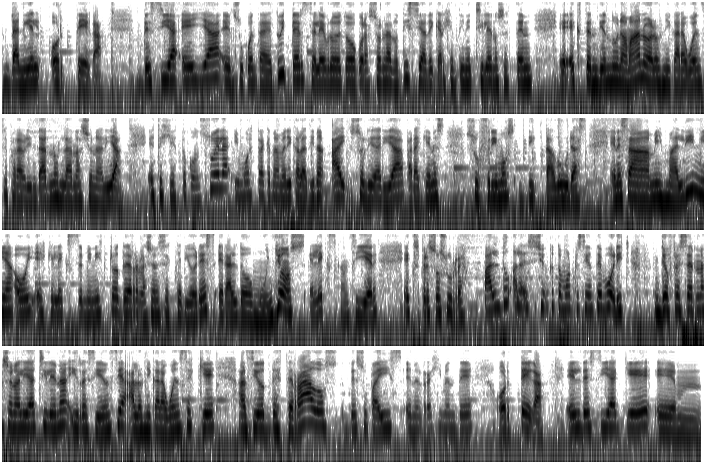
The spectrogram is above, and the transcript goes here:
Daniel Ortega. Decía ella en su cuenta de Twitter, celebro de todo corazón la noticia de que Argentina y Chile nos estén eh, extendiendo una mano a los nicaragüenses para brindarnos la nacionalidad. Este gesto consuela y muestra que en América Latina hay solidaridad para quienes sufrimos dictaduras. En esa misma línea, hoy es que el ex ministro de Relaciones Exteriores, Heraldo Muñoz, el ex canciller, expresó su respaldo a la decisión que tomó el presidente Boric de ofrecer nacionalidad chilena y residencia a los nicaragüenses que han sido desterrados de su país en el régimen de Ortega. Él decía que... Eh,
